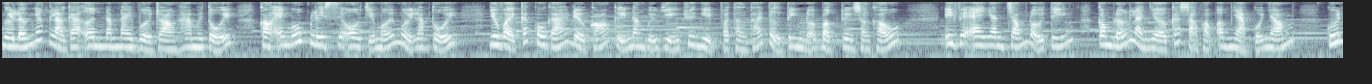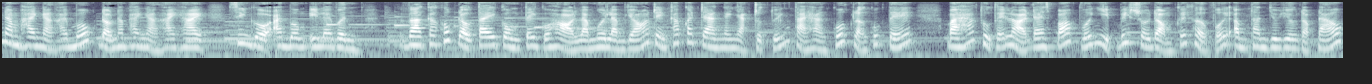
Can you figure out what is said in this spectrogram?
Người lớn nhất là Ga-eun năm nay vừa tròn 20 tuổi, còn em út Lee Seo chỉ mới 15 tuổi. Dù vậy, các cô gái đều có kỹ năng biểu diễn chuyên nghiệp và thần thái tự tin nổi bật trên sân khấu. EVE nhanh chóng nổi tiếng, công lớn là nhờ các sản phẩm âm nhạc của nhóm. Cuối năm 2021, đầu năm 2022, single album Eleven và ca khúc đầu tay cùng tên của họ là Mưa làm gió trên khắp các trang nghe nhạc trực tuyến tại Hàn Quốc lẫn quốc tế. Bài hát thuộc thể loại dance pop với nhịp beat sôi động kết hợp với âm thanh du dương độc đáo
